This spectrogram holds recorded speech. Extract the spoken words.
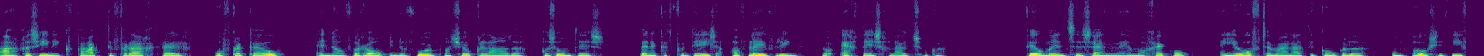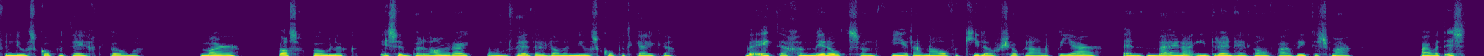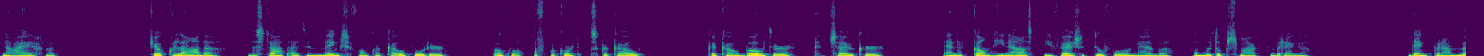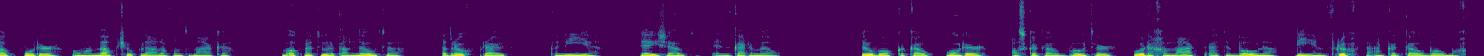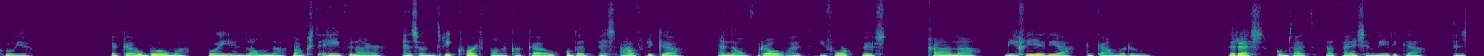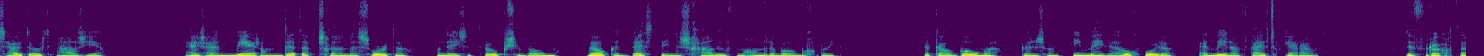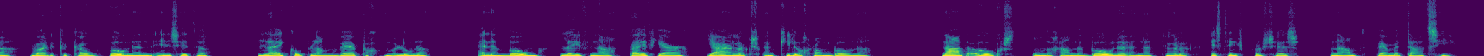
Aangezien ik vaak de vraag krijg of cacao, en dan vooral in de vorm van chocolade, gezond is, ben ik het voor deze aflevering wel echt eens gaan uitzoeken. Veel mensen zijn er helemaal gek op en je hoeft er maar naar te googelen om positieve nieuwskoppen tegen te komen. Maar, zoals gewoonlijk, is het belangrijk om verder dan de nieuwskoppen te kijken. We eten gemiddeld zo'n 4,5 kilo chocolade per jaar en bijna iedereen heeft wel een favoriete smaak. Maar wat is het nou eigenlijk? Chocolade bestaat uit een mengsel van cacaopoeder, ook wel afgekort als cacao, cacaoboter en suiker, en het kan hiernaast diverse toevoegingen hebben om het op smaak te brengen. Denk maar aan melkpoeder om er melkchocolade van te maken, maar ook natuurlijk aan noten, gedroogd fruit, vanille, zeezout en karamel. Zowel cacaopoeder als cacaoboter worden gemaakt uit de bonen die in vruchten aan cacaobomen groeien. Cacaobomen groeien in landen langs de Evenaar en zo'n driekwart van de cacao komt uit West-Afrika en dan vooral uit de Ivoorkust, Ghana, Nigeria en Cameroen. De rest komt uit Latijns-Amerika en Zuidoost-Azië. Er zijn meer dan 30 verschillende soorten van deze tropische boom, welke het beste in de schaduw van andere bomen groeit. Cacaobomen kunnen zo'n 10 meter hoog worden en meer dan 50 jaar oud. De vruchten waar de cacaobonen in zitten lijken op langwerpige meloenen en een boom levert na 5 jaar jaarlijks een kilogram bonen. Na de oogst ondergaan de bonen een natuurlijk gistingsproces genaamd fermentatie.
